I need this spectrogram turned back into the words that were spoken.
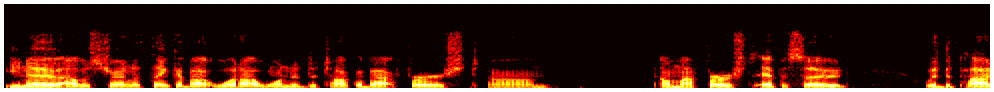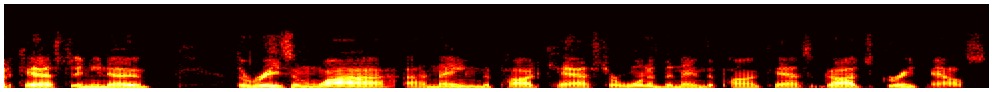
you know, I was trying to think about what I wanted to talk about first um, on my first episode with the podcast, and you know, the reason why I named the podcast or wanted to name the podcast God's Greenhouse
